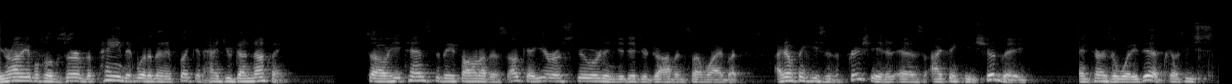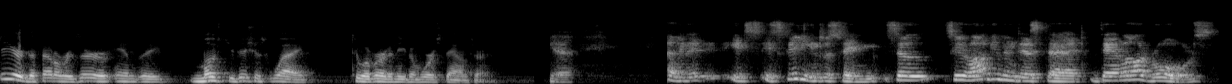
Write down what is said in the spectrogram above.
you're not able to observe the pain that would have been inflicted had you done nothing. So he tends to be thought of as, okay, you're a steward and you did your job in some way, but I don't think he's as appreciated as I think he should be in terms of what he did because he steered the Federal Reserve in the most judicious way to avert an even worse downturn. Yeah. I mean, it, it's it's really interesting. So, so your argument is that there are roles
